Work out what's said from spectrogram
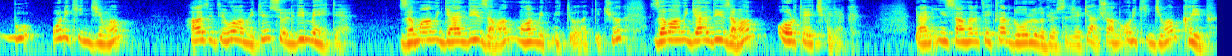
bu 12. imam Hz. Muhammed'in söylediği Mehdi. Zamanı geldiği zaman Muhammed Mehdi olarak geçiyor. Zamanı geldiği zaman ortaya çıkacak. Yani insanlara tekrar doğru yolu gösterecek. Yani şu anda 12. imam kayıp.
